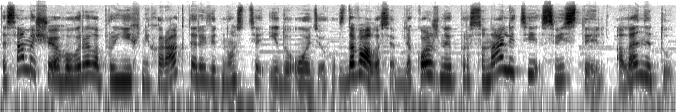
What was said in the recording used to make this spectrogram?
Те саме, що я говорила про їхні характери, відноситься і до одягу. Здавалося б, для кожної персоналіті свій стиль, але не тут.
